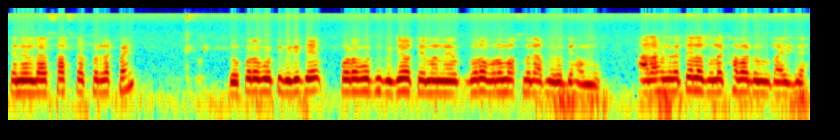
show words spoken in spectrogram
চ্যানেলটা সাবস্ক্রাইব করে রাখবেন। তো পরবর্তী ভিডিওতে পরবর্তী ভিডিওতে মানে বড় বড় মাছ মেরে আপনাকে দেখাবো আর আপনাকে তেলে জুলে খাবার জন্য যায়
